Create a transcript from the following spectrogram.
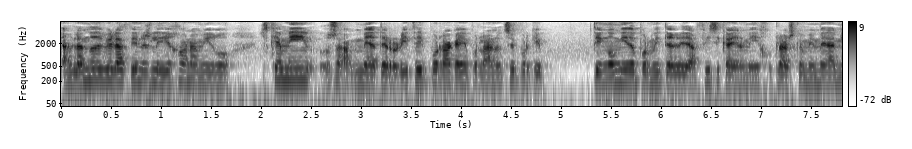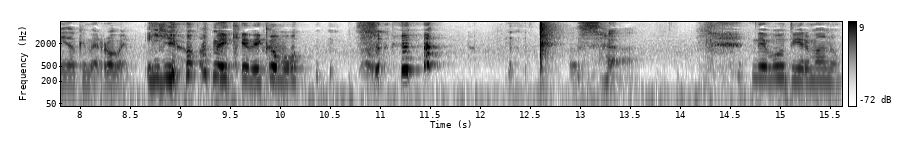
hablando de violaciones, le dije a un amigo, es que a mí, o sea, me aterroriza ir por la calle por la noche porque tengo miedo por mi integridad física. Y él me dijo, claro, es que a mí me da miedo que me roben. Y yo me quedé como O sea, de booty, hermano.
